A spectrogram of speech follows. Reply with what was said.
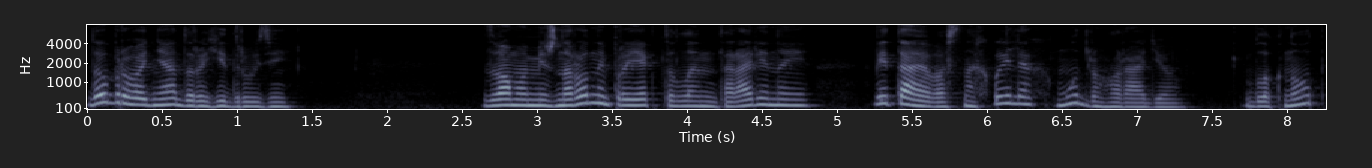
Доброго дня, дорогі друзі! З вами міжнародний проєкт Олени Тараріної. Вітаю вас на хвилях мудрого радіо, блокнот,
